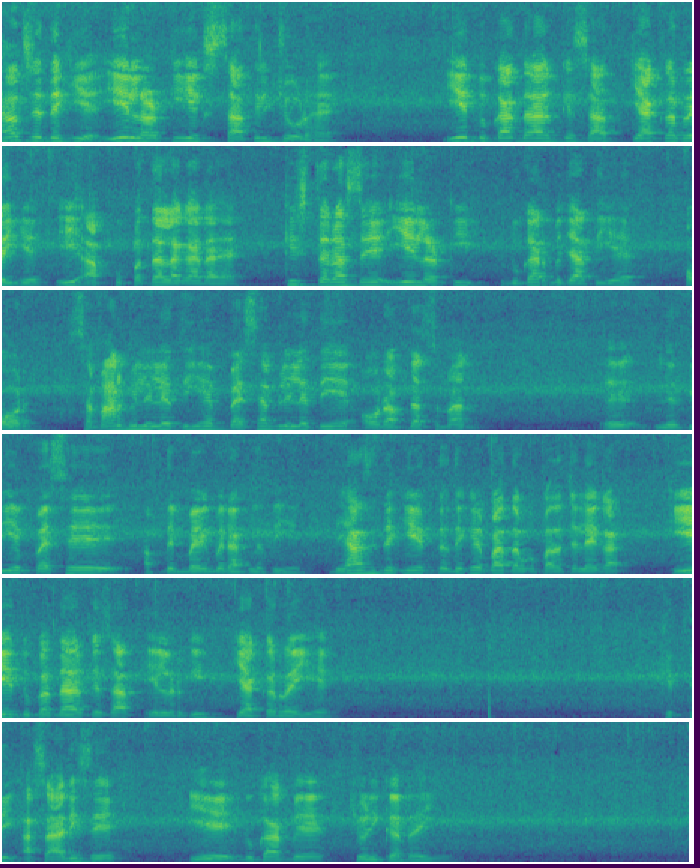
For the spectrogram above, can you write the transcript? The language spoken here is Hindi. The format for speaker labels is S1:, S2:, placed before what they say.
S1: ध्यान से देखिए, ये लड़की एक सातिल चोर है। ये दुकानदार के साथ क्या कर रही है, ये आपको पता लगाना है। किस तरह से ये लड़की दुकान पर जाती है और सामान भी ले लेती है, पैसा भी ले लेती है और अपना सामान लेती है, पैसे अपने बैग में रख लेती है। ध्यान से देखिए तो देखने बाद आपको पता चलेगा कि ये दुकानदार के साथ ये लड़की क्या कर रही है। कितनी आसानी से ये दुकान में चोरी कर रही है।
